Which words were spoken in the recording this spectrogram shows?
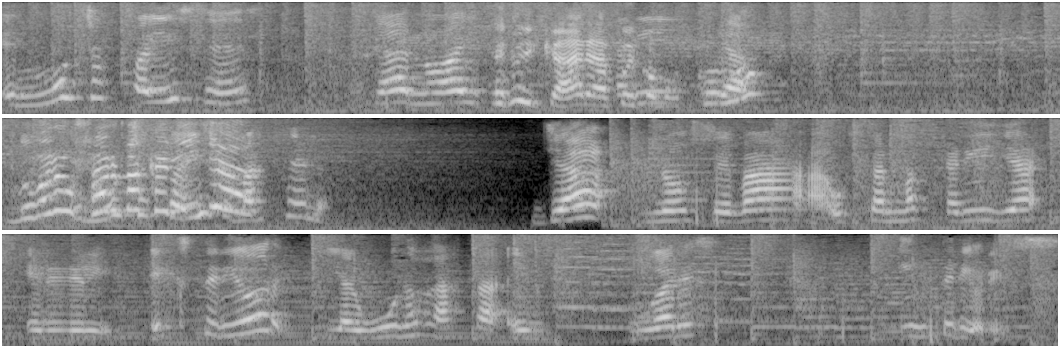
en muchos países ya no hay En mi cara fue como. ¿cómo? ¿No van a usar muchos mascarilla? países, Marcela, ya no se va a usar mascarilla en el exterior y algunos hasta en lugares interiores.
